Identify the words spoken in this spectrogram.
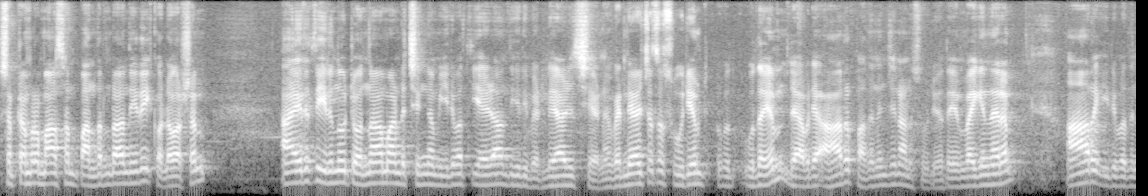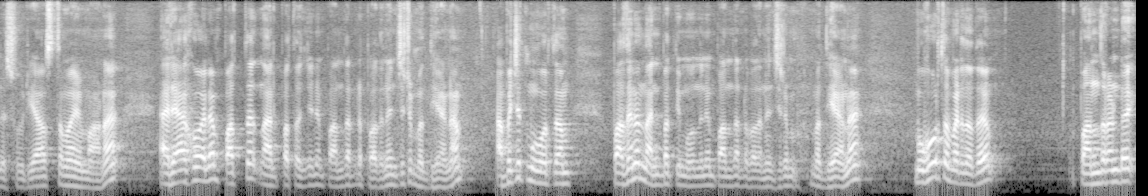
സെപ്റ്റംബർ മാസം പന്ത്രണ്ടാം തീയതി കൊല്ലവർഷം. ആയിരത്തി ഇരുന്നൂറ്റി ഒന്നാം ആണ്ട് ചിങ്ങം ഇരുപത്തിയേഴാം തീയതി വെള്ളിയാഴ്ചയാണ്. വെള്ളിയാഴ്ചത്തെ സൂര്യൻ ഉദയം രാവിലെ ആറ് പതിനഞ്ചിനാണ് സൂര്യോദയം. വൈകുന്നേരം ആറ് ഇരുപതിന് സൂര്യാസ്തമയമാണ്. രാഹുലം പത്ത് നാൽപ്പത്തഞ്ചിനും പന്ത്രണ്ട് പതിനഞ്ചിനും മധ്യയാണ് അഭിജിത്ത് മുഹൂർത്തം പതിനൊന്ന് അൻപത്തി മൂന്നിനും പന്ത്രണ്ട് പതിനഞ്ചിനും മധ്യയാണ് മുഹൂർത്തം വരുന്നത് പന്ത്രണ്ട്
